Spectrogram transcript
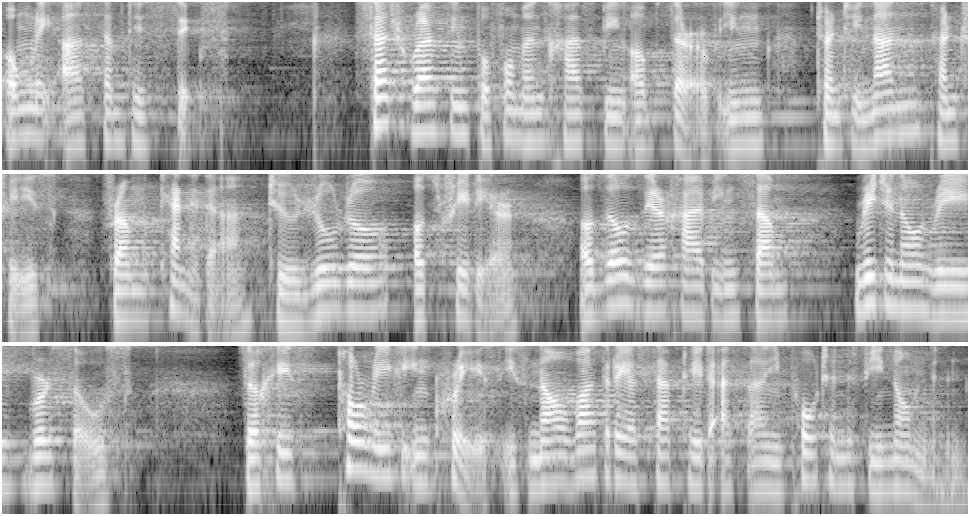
only a 76. Such rising performance has been observed in 29 countries from Canada to rural Australia, although there have been some regional reversals. The historic increase is now widely accepted as an important phenomenon.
